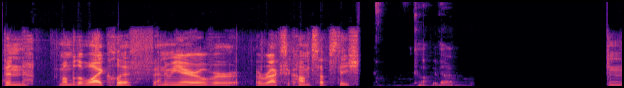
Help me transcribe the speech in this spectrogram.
Happen. Mumble the Wycliffe, enemy air over Auraxicom substation. Copy that. Hmm.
